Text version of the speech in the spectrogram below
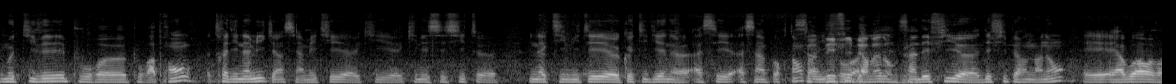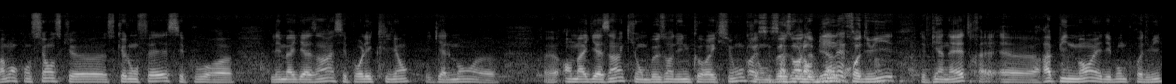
Motivé pour, euh, pour apprendre. Très dynamique, hein. c'est un métier euh, qui, qui nécessite euh, une activité euh, quotidienne euh, assez, assez importante. C'est un défi euh, permanent. C'est un défi, défi permanent et, avoir vraiment conscience que ce que l'on fait, c'est pour les magasins et c'est pour les clients également. En magasin qui ont besoin d'une correction, qui ont besoin de bons produits, de bien-être rapidement et des bons produits.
